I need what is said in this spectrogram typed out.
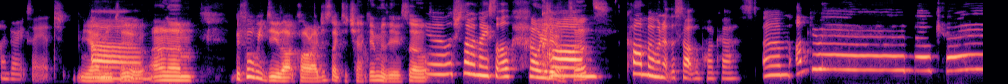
I'm very excited. Yeah, me Um, too. And um, before we do that, Clara, I'd just like to check in with you. So, Yeah, let's just have a nice little how are you calm- doing, Tits? calm moment at the start of the podcast. Um, I'm doing okay.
